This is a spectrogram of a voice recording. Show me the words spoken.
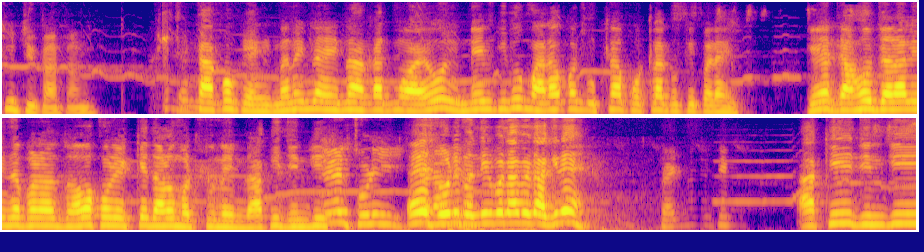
શું થયું કાકા? કાકો કે મને એના એના અંગાતમાં આવ્યો એમને એમ કીધું મારા ઉપર દુઃખના પોટલા તૂટી પડ્યા ઘેર જરા લીધે પણ દવા કોઈ એકે દાડો મટતું નહીં. આખી જિંદગી એ છોડી થોડી મંદિર બનાવે ડાકી રે. આખી જિંદગી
